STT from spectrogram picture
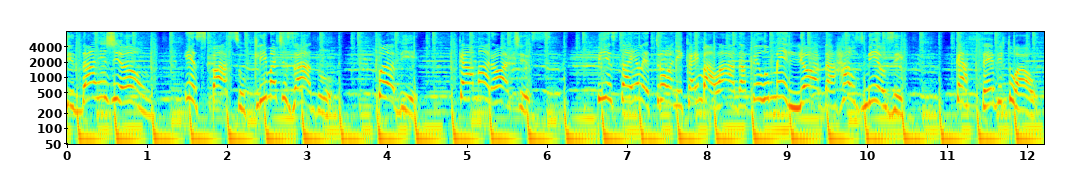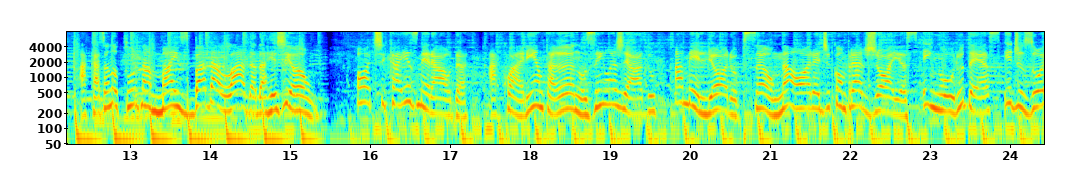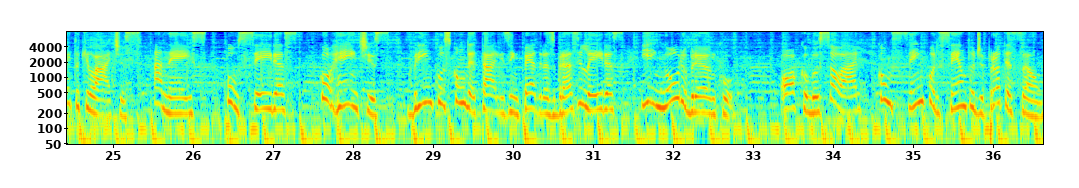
Da região. Espaço climatizado. Pub. Camarotes. Pista eletrônica embalada pelo melhor da house music. Café Virtual, a casa noturna mais badalada da região. Ótica Esmeralda, há 40 anos em Lajeado, a melhor opção na hora de comprar joias em ouro 10 e 18 quilates, anéis, pulseiras, correntes, brincos com detalhes em pedras brasileiras e em ouro branco. Óculos solar com 100% de proteção.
